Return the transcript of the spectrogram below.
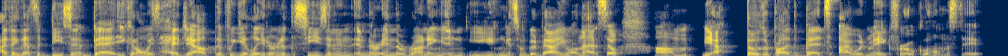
I think that's a decent bet. You can always hedge out if we get later into the season and, and they're in the running, and you, you, can get some good value on that. So, um, yeah, those are probably the bets I would make for Oklahoma State.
